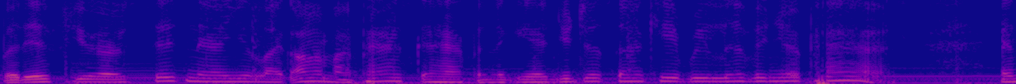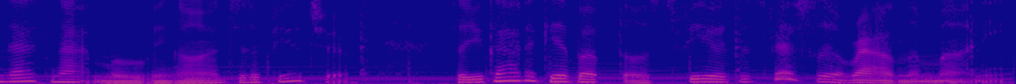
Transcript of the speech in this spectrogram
But if you're sitting there and you're like, oh, my past can happen again, you're just going to keep reliving your past. And that's not moving on to the future. So you got to give up those fears, especially around the money.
